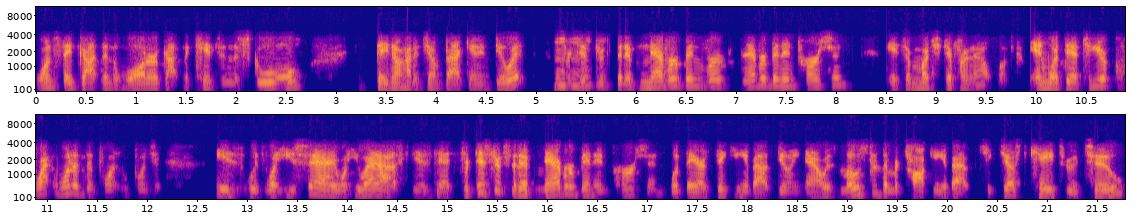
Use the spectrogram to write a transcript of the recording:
Once they've gotten in the water, gotten the kids in the school, they know how to jump back in and do it. Mm-hmm. For districts that have never been vir- never been in person, it's a much different outlook. And what they're to your one of the point, points is with what you said, what you asked is that for districts that have never been in person, what they are thinking about doing now is most of them are talking about just K through two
